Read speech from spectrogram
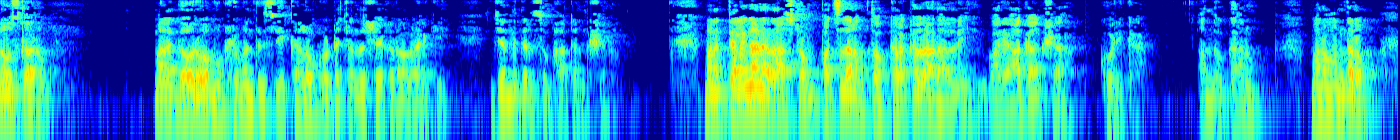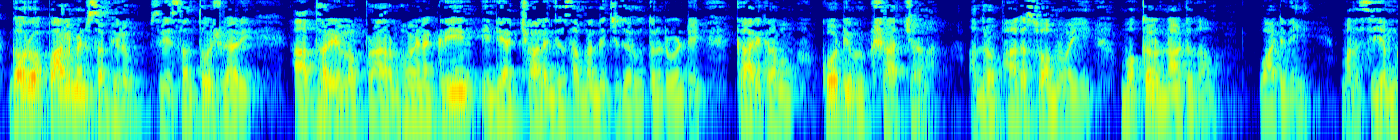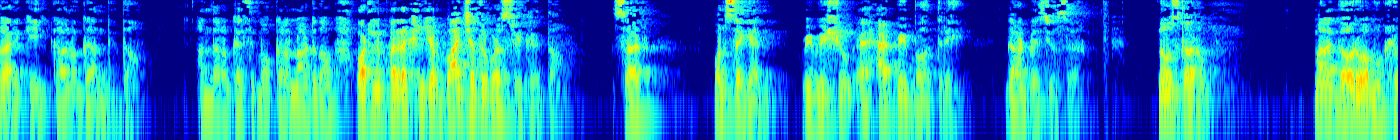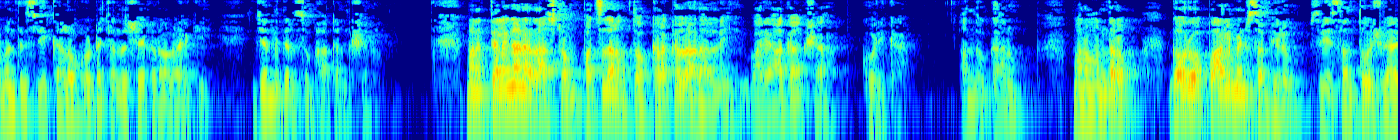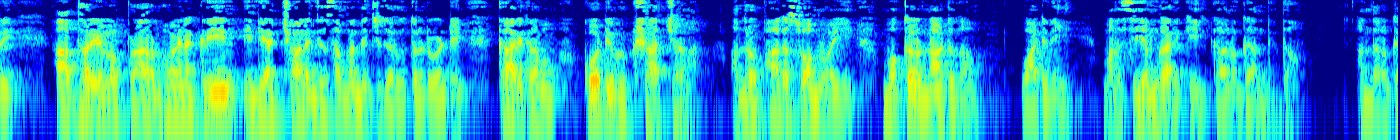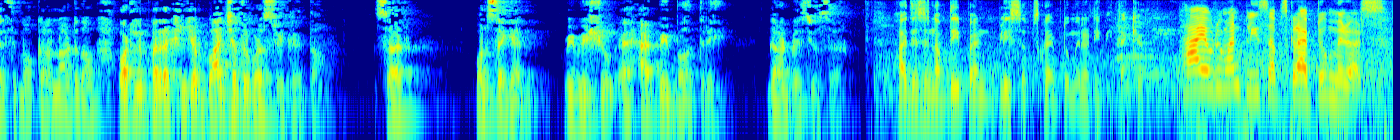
నమస్కారం. మన గౌరవ ముఖ్యమంత్రి శ్రీ కల్వకుంట్ల చంద్రశేఖరరావు గారికి జన్మదిన శుభాకాంక్షలు. మన తెలంగాణ రాష్ట్రం పచ్చదనంతో కలకలాడాలని వారి ఆకాంక్ష కోరిక. అందుకుగాను మనం అందరం గౌరవ పార్లమెంట్ సభ్యులు శ్రీ సంతోష్ గారి ఆధ్వర్యంలో ప్రారంభమైన గ్రీన్ ఇండియా ఛాలెంజ్ సంబంధించి జరుగుతున్నటువంటి కార్యక్రమం కోటి వృక్షాచరణ అందులో భాగస్వాములు అయ్యి మొక్కలు నాటుదాం వాటిని మన సీఎం గారికి కానుగ్గా అందిద్దాం. అందరం కలిసి మొక్కలు నాటుదాం. వాటిని పరిరక్షించే బాధ్యతలు కూడా స్వీకరిద్దాం. Sir once again we wish you a happy birthday God bless you sir నమస్కారం. మన గౌరవ ముఖ్యమంత్రి శ్రీ కల్వకుంట చంద్రశేఖరరావు గారికి జన్మదిన శుభాకాంక్షలు. మన తెలంగాణ రాష్ట్రం పచ్చదనంతో కలకలాడాలని వారి ఆకాంక్ష కోరిక. అందుకు గాను మనం అందరం గౌరవ పార్లమెంట్ సభ్యులు శ్రీ సంతోష్ గారి ఆధ్వర్యంలో ప్రారంభమైన గ్రీన్ ఇండియా ఛాలెంజ్ సంబంధించి జరుగుతున్నటువంటి కార్యక్రమం కోటి వృక్షార్చన. అందులో భాగస్వాములు అయ్యి మొక్కలు నాటుదాం. వాటిని మన సీఎం గారికి కానుగ్గా అందిద్దాం. అందరం కలిసి మొక్కలు నాటుదాం. వాటిని పరిరక్షించే బాధ్యతలు కూడా స్వీకరిద్దాం. Sir once again we wish you a happy birthday God bless you sir Hi, this is Navdeep, and please subscribe to Mirror TV. Thank you. Hi everyone, please subscribe to Mirrors.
